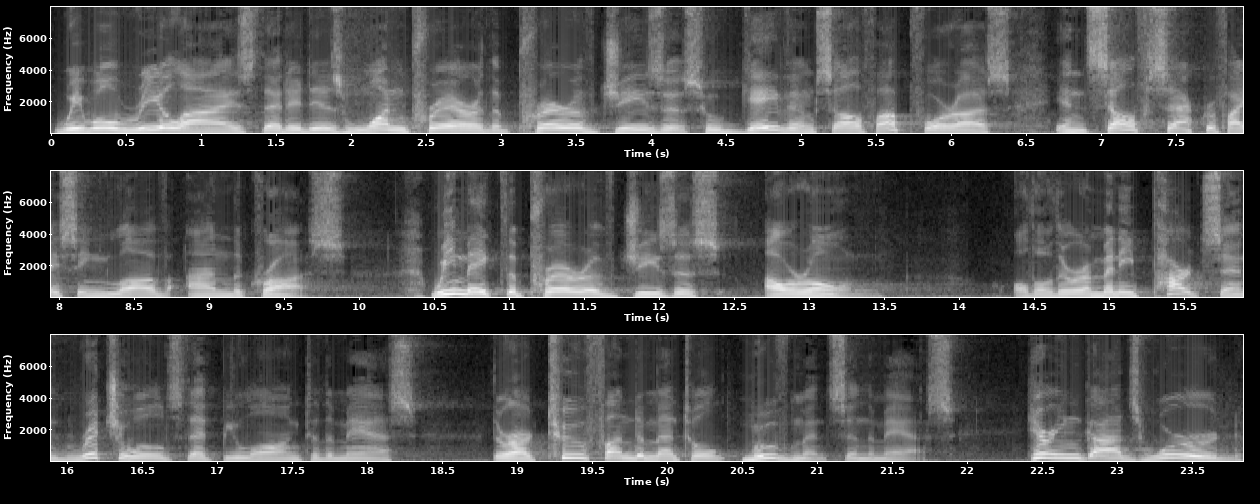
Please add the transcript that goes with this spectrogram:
we will realize that it is one prayer, the prayer of Jesus, who gave himself up for us in self sacrificing love on the cross. We make the prayer of Jesus our own. Although there are many parts and rituals that belong to the Mass, there are two fundamental movements in the Mass hearing God's Word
